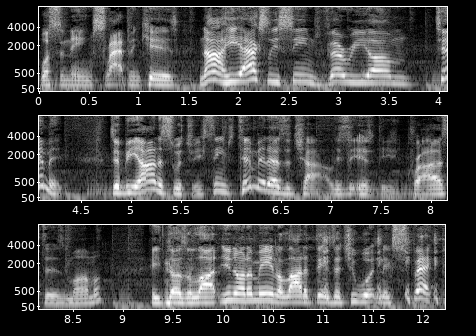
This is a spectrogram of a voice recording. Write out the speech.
what's the name slapping kids. Nah, he actually seems very um timid. To be honest with you, he seems timid as a child. He's, he's, he cries to his mama. He does a lot. You know what I mean? A lot of things that you wouldn't expect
